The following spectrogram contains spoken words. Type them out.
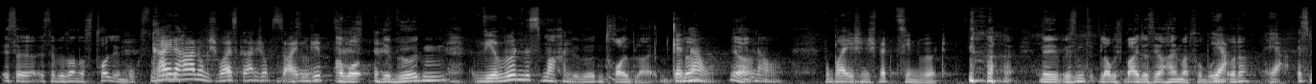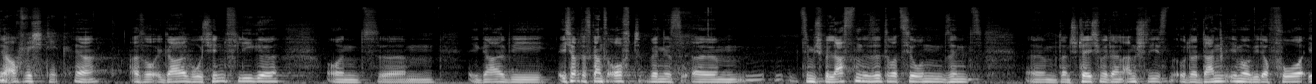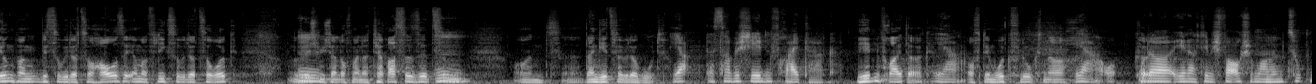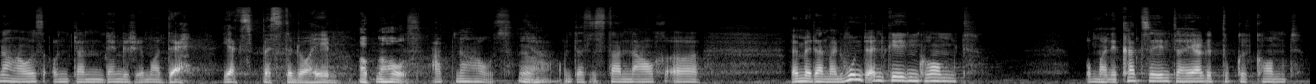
Ist er, ist er besonders toll in Buxtehude? Keine Ahnung, ich weiß gar nicht, ob es da einen gibt. Aber wir würden, Wir würden es machen. wir würden treu bleiben. Genau, Oder? Ja. genau. Wobei ich nicht wegziehen würde. nee, wir sind, glaube ich, beide sehr heimatverbunden, Ja, oder? ja, ist mir Ja. auch wichtig. Ja, also egal, wo ich hinfliege und ähm, egal wie. Ich habe das ganz oft, wenn es ähm, ziemlich belastende Situationen sind, ähm, dann stelle ich mir dann anschließend oder dann immer wieder vor, irgendwann bist du wieder zu Hause, irgendwann fliegst du wieder zurück. Und dann sehe ich mich dann auf meiner Terrasse sitzen und äh, dann geht es mir wieder gut. Ja, das habe ich jeden Freitag. Jeden Freitag Ja. auf dem Rückflug nach. Ja, Köln. oder je nachdem, ich fahre auch schon mal mit dem Zug nach Haus und dann denke ich immer, däh, jetzt bist du daheim. Ab nach Haus. Ab nach Haus. Ja. Ja. Und das ist dann auch, äh, wenn mir dann mein Hund entgegenkommt und meine Katze hinterher getuckelt kommt.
